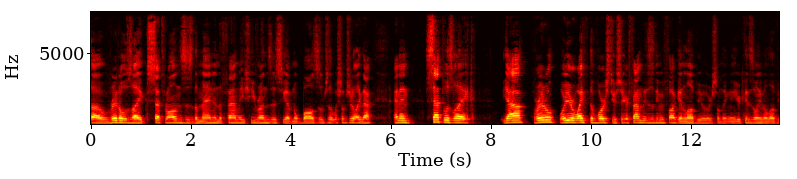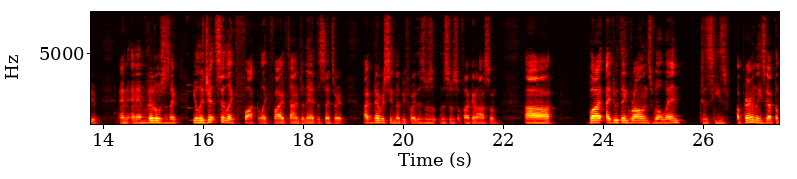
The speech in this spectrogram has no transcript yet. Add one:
uh, Riddle's like Seth Rollins is the man in the family. She runs this. You have no balls, some shit like that. And then Seth was like, "Yeah, Riddle, well your wife divorced you, so your family doesn't even fucking love you or something, and your kids don't even love you." And and then Riddle was just like he legit said like fuck like five times and they had to censor it. I've never seen that before. This was this was fucking awesome. Uh but I do think Rollins will win because he's apparently he's got the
